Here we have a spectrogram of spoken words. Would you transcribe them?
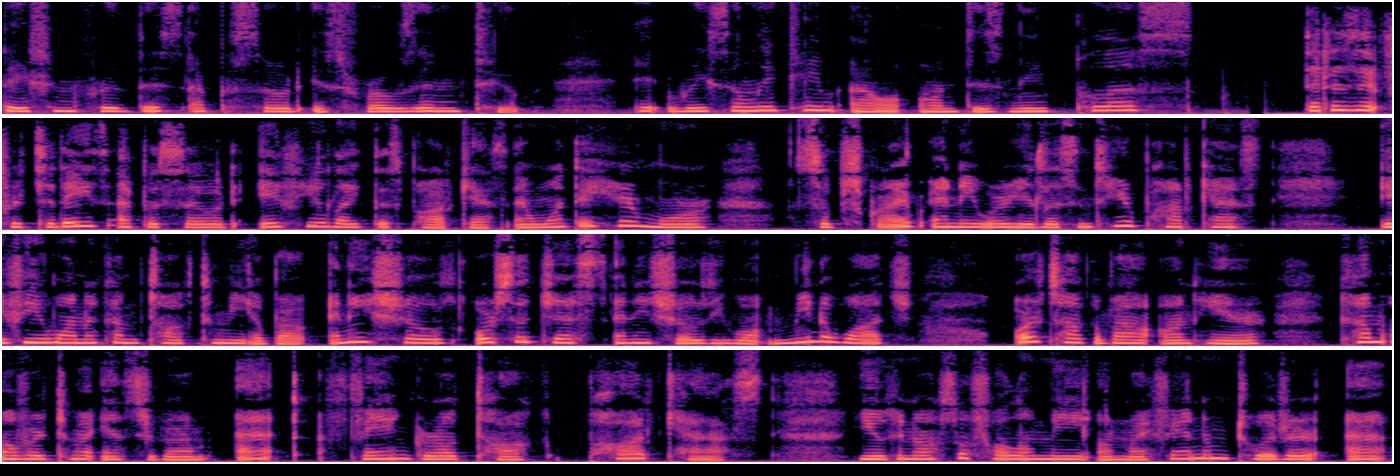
Recommendation for this episode is Frozen 2. It recently came out on Disney Plus. That is it for today's episode. If you like this podcast and want to hear more, subscribe anywhere you listen to your podcast. If you want to come talk to me about any shows or suggest any shows you want me to watch or talk about on here, come over to my Instagram at Fangirl Talk Podcast. You can also follow me on my fandom Twitter at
